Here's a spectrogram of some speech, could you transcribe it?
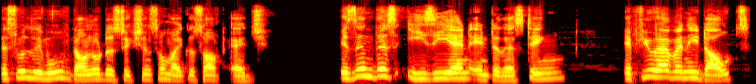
This will remove download restrictions from Microsoft Edge. Isn't this easy and interesting? If you have any doubts,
